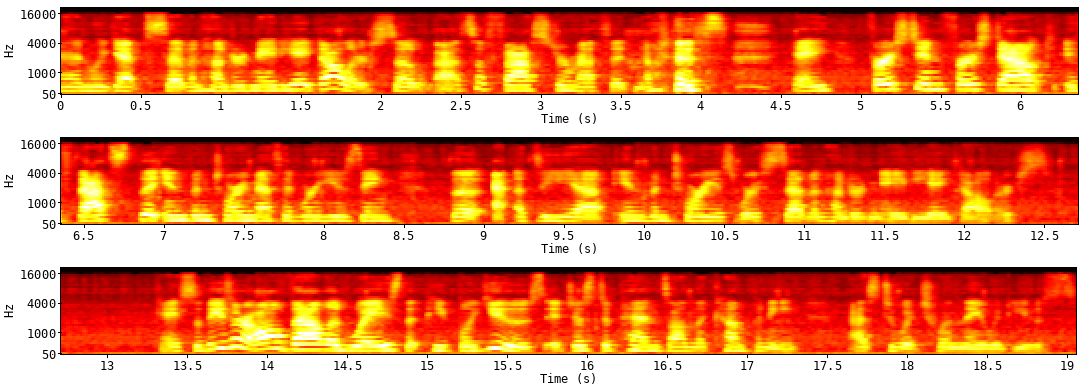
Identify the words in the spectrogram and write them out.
and we get $788. So that's a faster method, notice. okay, first in, first out. If that's the inventory method we're using, the, uh, the uh, inventory is worth $788. Okay, so these are all valid ways that people use. It just depends on the company as to which one they would use.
